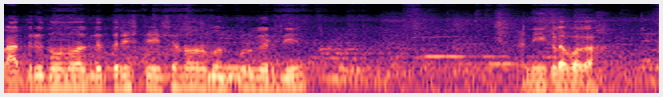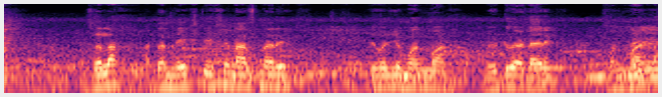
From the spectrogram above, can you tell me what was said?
रात्री दोन वाजले तरी स्टेशनवर भरपूर गर्दी आहे. आणि इकडं बघा. चला आता नेक्स्ट स्टेशन असणार आहे. ते म्हणजे मनमाड. भेटूया डायरेक्ट मनमाडला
